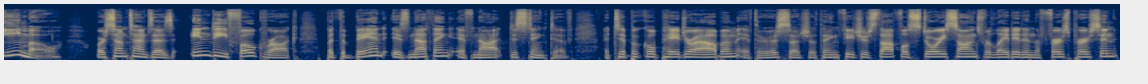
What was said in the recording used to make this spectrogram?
emo or sometimes as indie folk rock, but the band is nothing if not distinctive. A typical Pedro album, if there is such a thing, features thoughtful story songs related in the first person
